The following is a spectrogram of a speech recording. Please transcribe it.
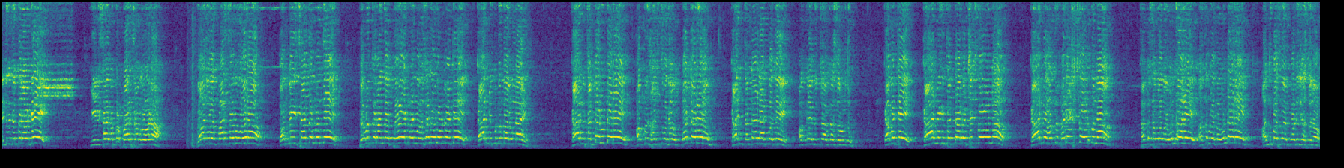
ఎందుకు చెప్తున్నామంటే ఈ విశాఖపట్నం పారిశ్రామిక కూడా గాజువాక పారిశ్రామిక కూడా తొంభై శాతం మంది ప్రభుత్వ రంగం ప్రైవేట్ రంగం అసంఘంలో ఉన్నటువంటి కార్మిక కుటుంబాలు ఉన్నాయి. కార్మిక చట్టాలు ఉంటాయి హక్కులు సాధించుకోగలం పోట్లాడగలం. కార్మిక చట్టాలు లేకపోతే హక్కులే వచ్చే అవకాశం ఉండదు. కాబట్టి కార్మిక చట్టాలు రక్షించుకోవాలన్నా కార్మిక హక్కులు పరిరక్షించుకోవాలనుకున్నా చట్టసభలో మరి ఉండాలి అసెంబ్లీలో మరి ఉండాలి. అందుకోసం మేము పోటీ చేస్తున్నాం.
